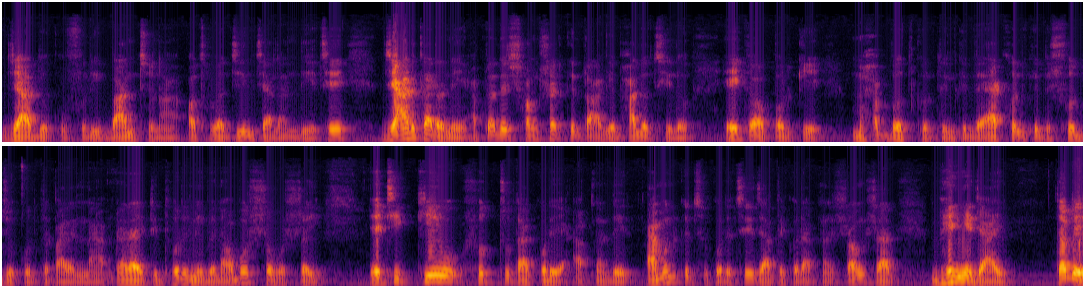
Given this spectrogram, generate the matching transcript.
জাদু, কুফুরি, বাঞ্ছনা অথবা জিন চালান দিয়েছে, যার কারণে আপনাদের সংসার কিন্তু আগে ভালো ছিল। একে অপরকে মহাব্বত করতেন কিন্তু এখন কিন্তু সহ্য করতে পারেন না। আপনারা এটি ধরে নেবেন অবশ্য অবশ্যই এটি কেউ শত্রুতা করে আপনাদের এমন কিছু করেছে যাতে করে আপনার সংসার ভেঙে যায়। তবে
